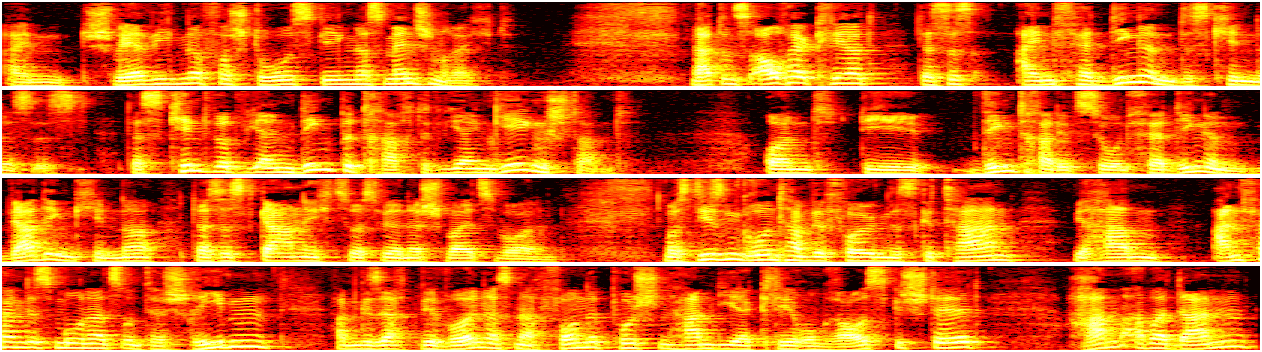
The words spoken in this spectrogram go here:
ein schwerwiegender Verstoß gegen das Menschenrecht. Er hat uns auch erklärt, dass es ein Verdingen des Kindes ist. Das Kind wird wie ein Ding betrachtet, wie ein Gegenstand. Und die Dingtradition, Verdingen, Werdingkinder, das ist gar nichts, was wir in der Schweiz wollen. Aus diesem Grund haben wir Folgendes getan. Wir haben Anfang des Monats unterschrieben, haben gesagt, wir wollen das nach vorne pushen, haben die Erklärung rausgestellt, haben aber dann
